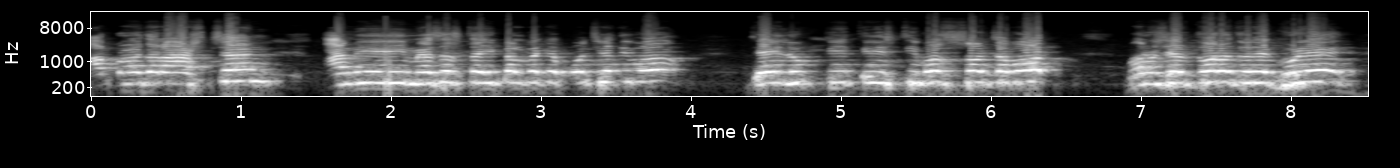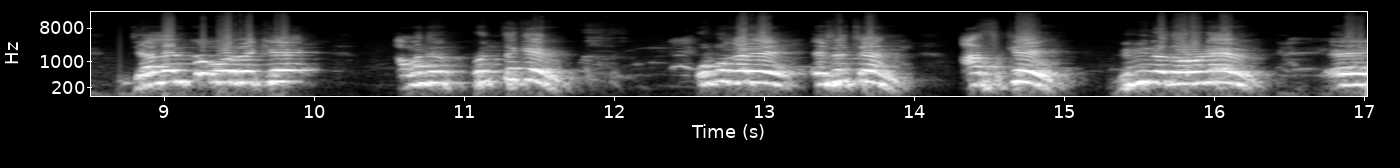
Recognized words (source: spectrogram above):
আপনারা যারা আসছেন, আমি এই মেসেজটা ইকবাল ভাইকে পৌঁছে দিব। যে লোকটি তিরিশটি বৎসর যাবৎ মানুষের দরে দরে ঘুরে জেলের খবর রেখে আমাদের প্রত্যেকের উপকারে এসেছেন। আজকে বিভিন্ন ধরনের এই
